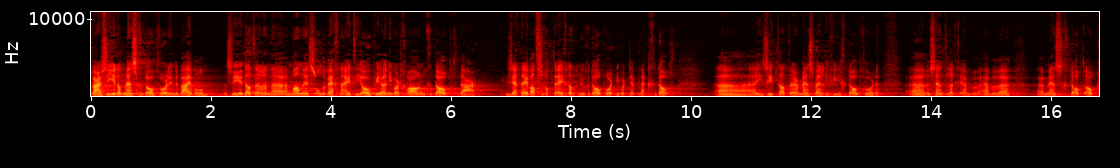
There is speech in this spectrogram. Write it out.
Waar zie je dat mensen gedoopt worden in de Bijbel? Dan zie je dat er een, eh, een man is onderweg naar Ethiopië en die wordt gewoon gedoopt daar. Die zegt, hé, wat is erop tegen dat ik nu gedoopt word? Die wordt ter plekke gedoopt. Eh, je ziet dat er mensen bij de rivier gedoopt worden. Recentelijk hebben, we- hebben we mensen gedoopt, ook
